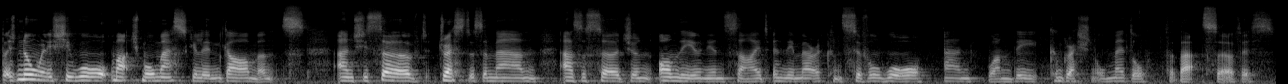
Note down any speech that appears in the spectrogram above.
but normally she wore much more masculine garments. And she served dressed as a man as a surgeon on the Union side in the American Civil War and won the Congressional Medal for that service.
